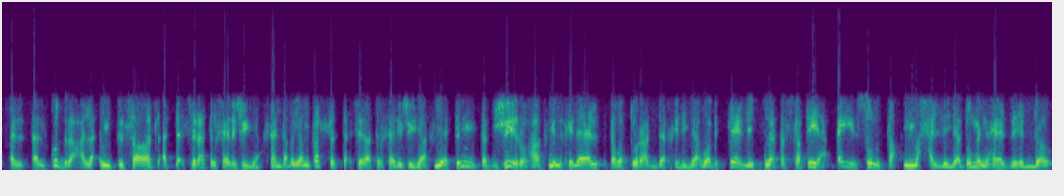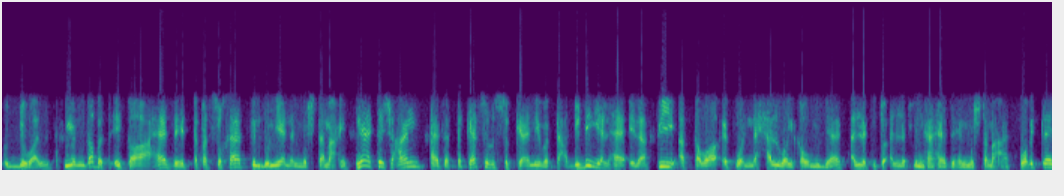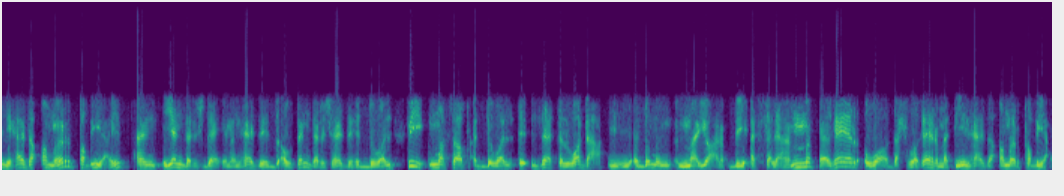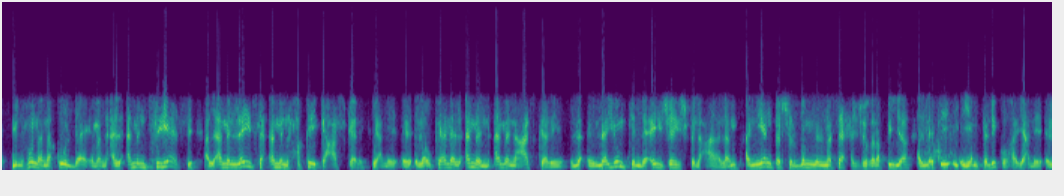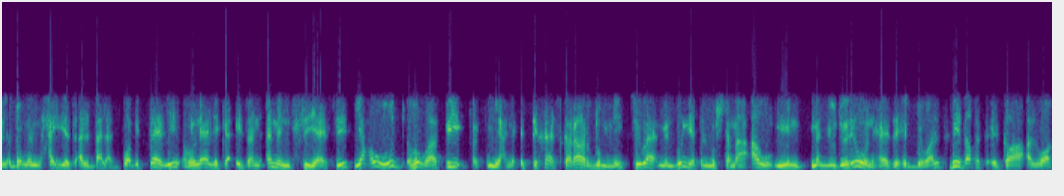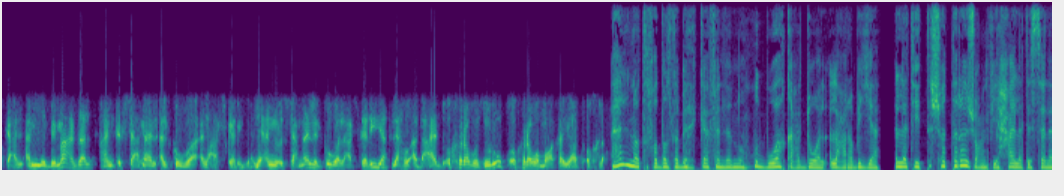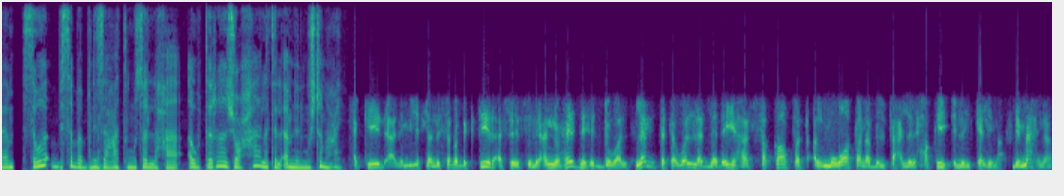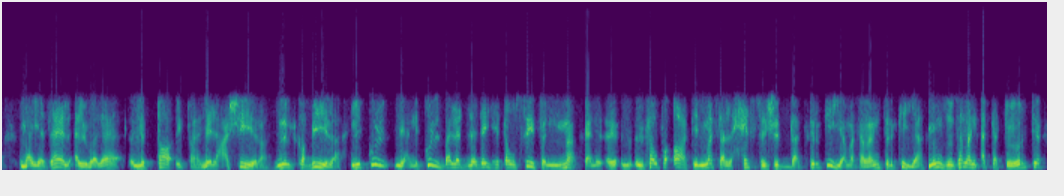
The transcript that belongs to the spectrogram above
القدرة على امتصاص التأثيرات الخارجية. عندما يمتص التأثيرات الخارجية يتم تفجيرها من خلال توترات داخلية وبالتالي لا تستطيع أي سلطة محلية ضمن هذه الدول من ضبط ايقاع هذه التفسخات في البنيان المجتمعي ناتج عن هذا التكاثر السكاني والتعددية الهائلة في الطوائف والنحل والقوميات التي تؤلف منها هذه المجتمعات، وبالتالي هذا أمر طبيعي أن يندرج دائما هذه أو تندرج هذه الدول في مصاف الدول ذات الوضع ضمن ما يعرف بالسلام غير واضح وغير متين. هذا أمر طبيعي، من هنا نقول دائما الأمن سياسي الأمن ليس أمن حقيقي عسكري. يعني لو كان الأمن أمن عسكري لا يمكن لأي جيش في العالم أن ينتشر ضمن المساحة الجغرافية التي يمتلكها يعني ضمن حيز البلد. وبالتالي هنالك اذا أمن سياسي يعود هو في يعني اتخاذ قرار ضمني سواء من بنية المجتمع أو من من يديرون هذه الدول بضبط ايقاع الواقع الأمني بمعزل عن استعمال القوة العسكرية. لأنه استعمال القوة العسكريه له أبعاد أخرى وظروف أخرى ومعطيات أخرى. هل ما تفضلت به كاف للنهوض بواقع الدول العربية التي تشهد تراجعا في حالة السلام سواء بسبب نزاعات مسلحة أو تراجع حالة الأمن المجتمعي؟ أكيد إعلاميتنا لسبب كثير أساسي لأنه هذه الدول لم تتولد لديها ثقافة المواطنة بالفعل الحقيقي للكلمة، بمعنى ما يزال الولاء للطائفة، للعشيرة، للقبيلة، لكل يعني كل بلد لديه توصيف ما، يعني آه، سوف أعطي مثل حسي جدا، تركيا مثلا تركيا منذ زمن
